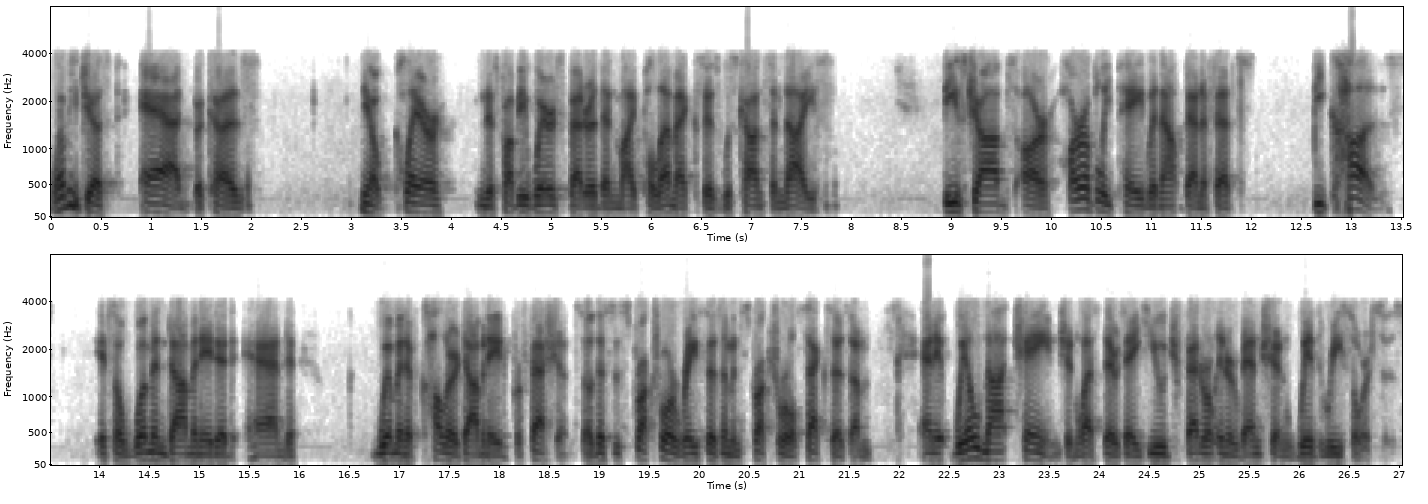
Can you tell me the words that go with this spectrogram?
Let me just add because, you know, Claire, this probably wears better than my polemics, is Wisconsin nice. These jobs are horribly paid without benefits because it's a woman dominated and women of color dominated profession. So this is structural racism and structural sexism. And it will not change unless there's a huge federal intervention with resources.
